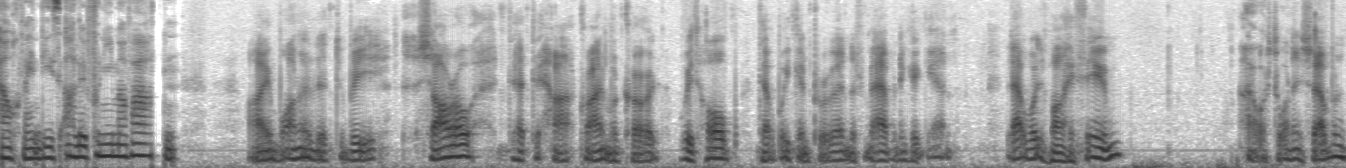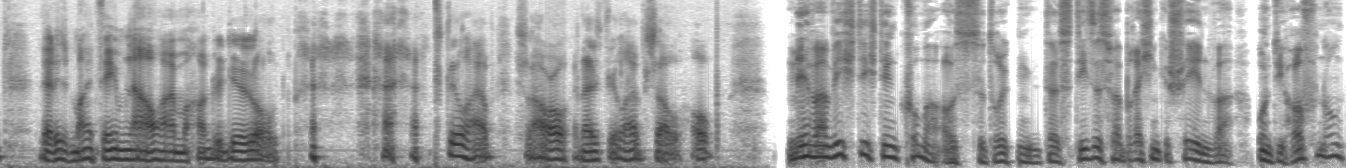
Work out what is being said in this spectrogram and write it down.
auch wenn dies alle von ihm erwarten. I wanted it to be sorrow that the crime occurred with hope that we can prevent it from happening again. That was my theme. I was 27. That is my theme now. I'm 100 years old. I still have sorrow and I still have so hope. Mir war wichtig, den Kummer auszudrücken, dass dieses Verbrechen geschehen war und die Hoffnung,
